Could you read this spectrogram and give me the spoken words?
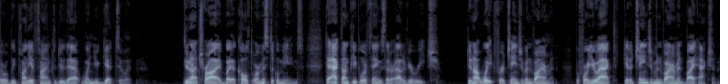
There will be plenty of time to do that when you get to it. Do not try, by occult or mystical means, to act on people or things that are out of your reach. Do not wait for a change of environment. Before you act, get a change of environment by action.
